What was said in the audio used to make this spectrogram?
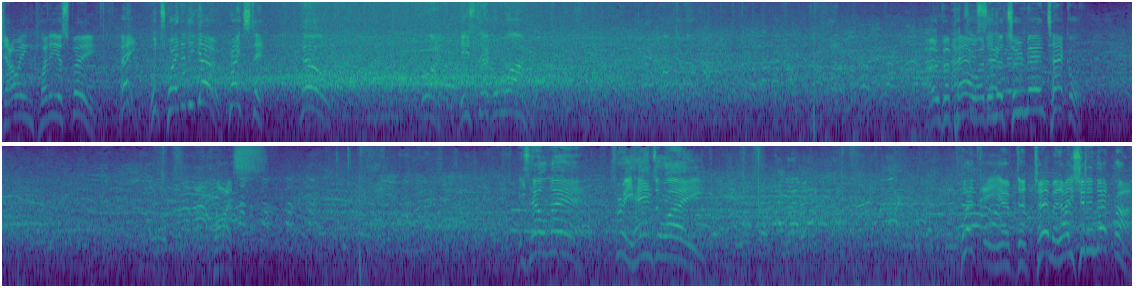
Showing plenty of speed. Hey, which way did he go? Great step. Held. Right. Here's tackle one. Overpowered in a two-man tackle. Price. He's held there. Three. Hands away. Plenty of determination in that run.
